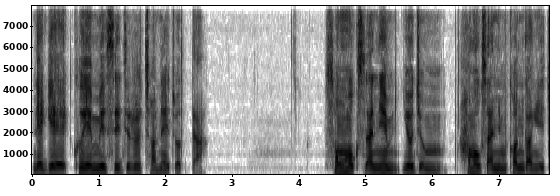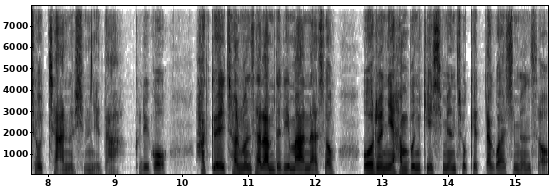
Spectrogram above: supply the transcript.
내게 그의 메시지를 전해줬다. 송 목사님, 요즘 하 목사님 건강이 좋지 않으십니다. 그리고 학교에 젊은 사람들이 많아서 어른이 한 분 계시면 좋겠다고 하시면서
